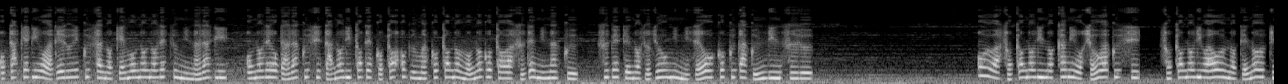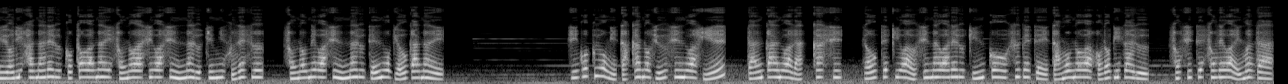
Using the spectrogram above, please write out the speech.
おたけびを上げる戦の獣の列に並び、己を堕落したノリとでことほぐ誠の物事はすでになく、すべての頭上に偽王国が君臨する。王は外乗りの神を掌握し、外乗りは王の手の内より離れることはないその足は真なる地に触れず、その目は真なる天を行がない。地獄を見たかの重心は冷え、弾丸は落下し、標的は失われる均衡をすべて得たものは滅びざる、そしてそれは未だ、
